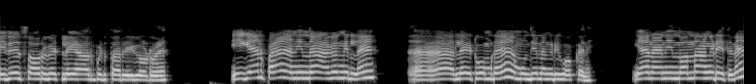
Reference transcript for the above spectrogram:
ಐದೈದು ಸಾವಿರ ಗಟ್ಲೆ ಯಾರು ಬಿಡ್ತಾರೆ ಈಗ ಗೌಡ್ರೆ ಈಗೇನಪ್ಪ, ನಿಂದ ಆಗಂಗಿಲ್ಲ. ಅಲ್ಲೇ ಇಟ್ಕೊಂಬಿಡೆ, ಮುಂದಿನ ಅಂಗಡಿಗೆ ಹೋಗ್ತಾನೆ ಏನ ಒಂದು ಅಂಗಡಿ ಐತನೆ?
